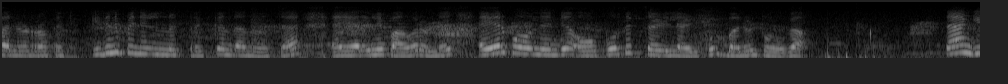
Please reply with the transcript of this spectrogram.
Balloon rocket. ഇതിന് പിന്നിലുള്ള ട്രിക്ക് എന്താണെന്ന് വെച്ചാൽ എയറിന് പവർ ഉണ്ട്. എയർ പോകുന്നതിന്റെ ഓപ്പോസിറ്റ് സൈഡിലായിരിക്കും ബലൂൺ പോവുക. താങ്ക്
